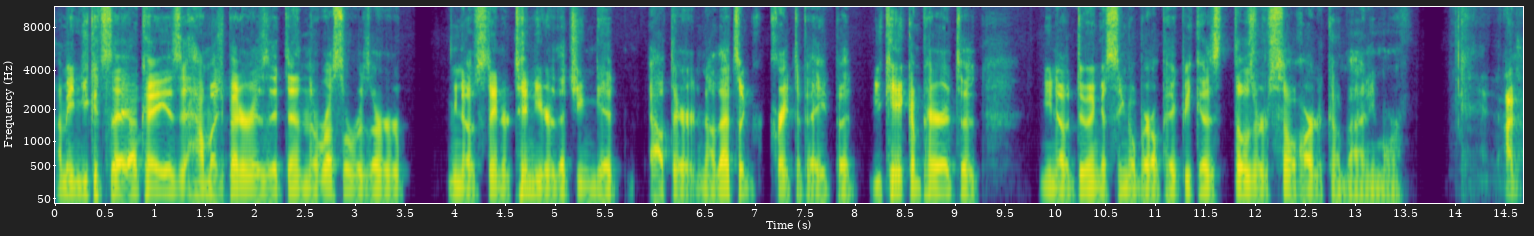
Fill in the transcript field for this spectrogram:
I mean you could say okay is it how much better is it than the russell reserve you know standard 10 year that you can get out there. Now that's a great debate, but you can't compare it to, you know, doing a single barrel pick because those are so hard to come by anymore. I,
